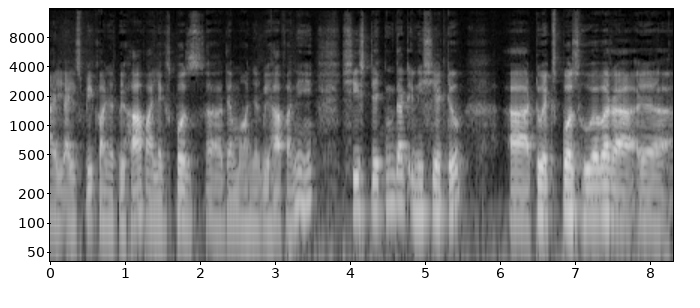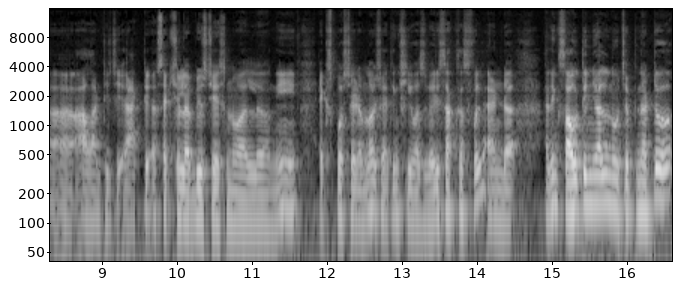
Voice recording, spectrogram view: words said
I I speak on your behalf I expose them on your behalf అని. She's taking that initiative to expose whoever అలాంటి యాక్టి సెక్షువల్ అబ్యూస్ చేసిన వాళ్ళని ఎక్స్పోజ్ చేయడంలో I think she was very successful and I think south ఇండియాలో నువ్వు చెప్పినట్టు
